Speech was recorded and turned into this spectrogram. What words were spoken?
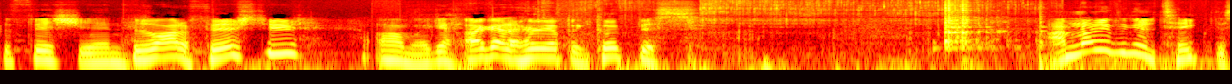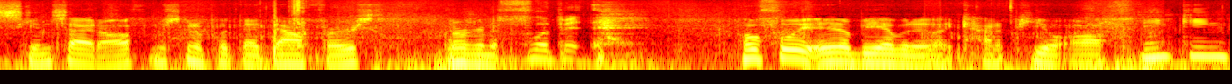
the fish in. There's a lot of fish, dude. Oh my god. I gotta hurry up and cook this. I'm not even gonna take the skin side off. I'm just gonna put that down first. Then we're gonna flip it. Hopefully it'll be able to like kind of peel off. Thinking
